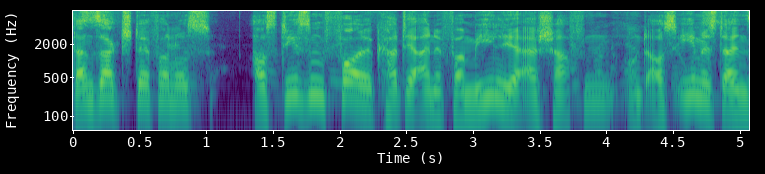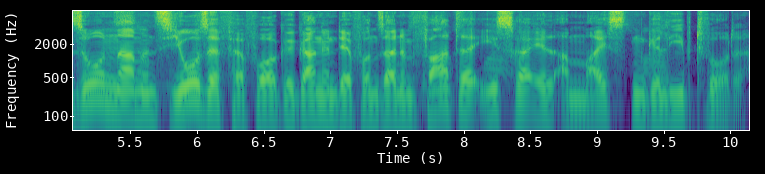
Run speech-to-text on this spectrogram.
Dann sagt Stephanus, aus diesem Volk hat er eine Familie erschaffen und aus ihm ist ein Sohn namens Josef hervorgegangen, der von seinem Vater Israel am meisten geliebt wurde.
